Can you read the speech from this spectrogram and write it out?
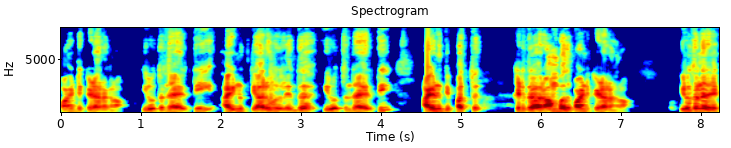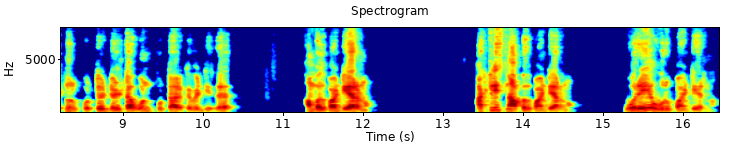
பாயிண்ட் கீழே இறங்குறான். இருபத்தஞ்சாயிரத்தி ஐநூற்றி அறுபதுலேருந்து இருபத்தஞ்சாயிரத்தி ஐநூற்றி பத்து. கிட்டத்தட்ட ஒரு ஐம்பது பாயிண்ட் கீழே இறங்குறான். இருபத்தஞ்சாயிரத்தி எட்நூறு புட்டு டெல்டா ஒன் புட்டாக இருக்க வேண்டியது ஐம்பது பாயிண்ட் ஏறணும். அட்லீஸ்ட் நாற்பது பாயிண்ட் ஏறணும். ஒரே ஒரு பாயிண்ட் ஏறணும்.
